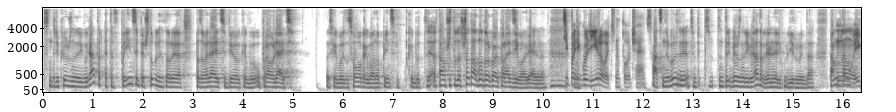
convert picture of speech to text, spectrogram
центрифужный регулятор — это, в принципе, штука, которая позволяет тебе как бы управлять то есть, как бы это слово, как бы оно, в принципе, как бы там что-то что одно другое породило, реально. Типа вот. регулировать, ну, получается. А, центробежный, центробежный регулятор реально регулирует, да. Там, ну, там, и,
